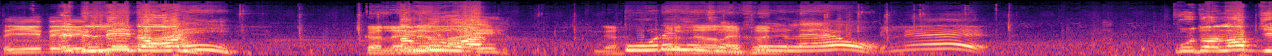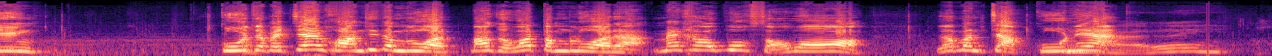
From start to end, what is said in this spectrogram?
ได้ยินได้ไอ้ยิบิน ลลี่โดน เกิดอะไรตำรวจกูได้ยินเสียงปืนแล้วบิลลี่กูโดนรอบยิง กูจะไปแจ้งความที่ตำรวจ ปรากฏว่าตำรวจอะแม่งเข้าพวกสว แล้วมันจับกูเนี่ยเอ้ยโอ้โห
